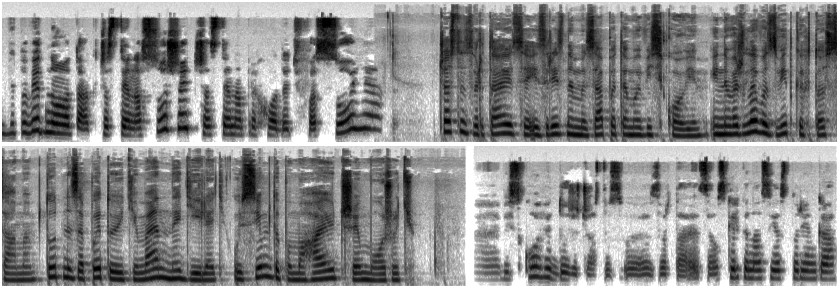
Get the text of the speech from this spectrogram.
відповідно так, частина сушить, частина приходить, фасує. Часто звертаються із різними запитами військові, і неважливо звідки хто саме. Тут не запитують імен, не ділять, усім допомагають чим можуть. Е, Військові дуже часто е, звертаються, оскільки у нас є сторінка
